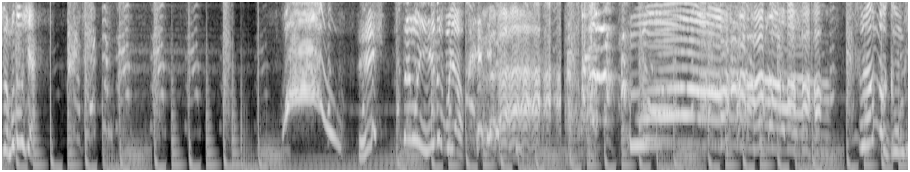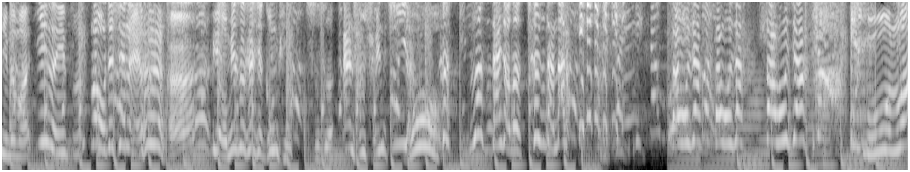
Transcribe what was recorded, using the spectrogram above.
什么东西？哇哦哎，三文鱼都不要！哇，这么公平的吗？一人一只，那我就先来了。表面上看起来公平，实则暗藏玄机呀、哦，饿死胆小的，撑死胆大的。大龙虾，大龙虾，大龙虾。哦，辣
